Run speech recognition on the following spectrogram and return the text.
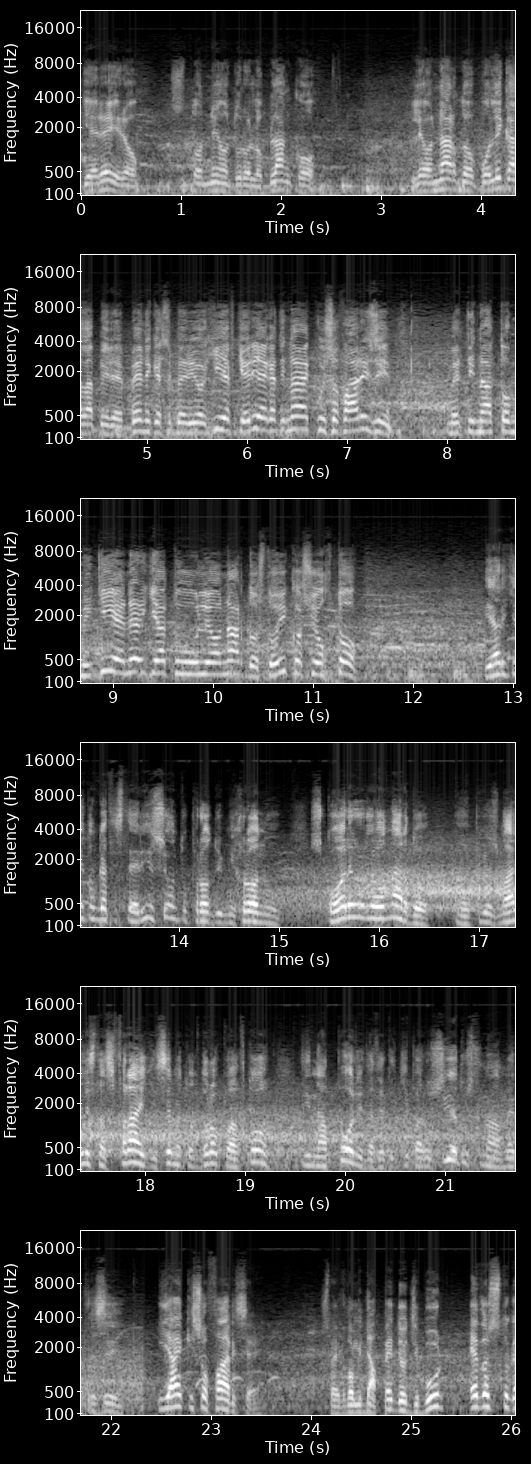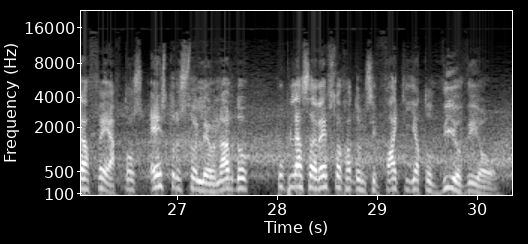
Γκερέιρο στο νέο του ρόλο Μπλάνκο. Λεωνάρντο πολύ καλά πήρε. Μπαίνει και στην περιοχή. Ευκαιρία για την ΑΕΚ που ισοφαρίζει με την ατομική ενέργεια του Λεωνάρντο στο 28. διάρκεια των καθυστερήσεων του πρώτου ημιχρόνου. Σκόρερ ο Λεωνάρντο, ο οποίος μάλιστα σφράγισε με τον τρόπο αυτό την απόλυτα θετική παρουσία του στην αναμέτρηση. Η ΑΕΚ ισοφάρισε. Στο 75 ο Τζιμπούρ έδωσε στον καφέ. Αυτός έστρωσε στο Λεωνάρντο που πλάσαρε εύστοχα τον Σιφάκη για το 2-2.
